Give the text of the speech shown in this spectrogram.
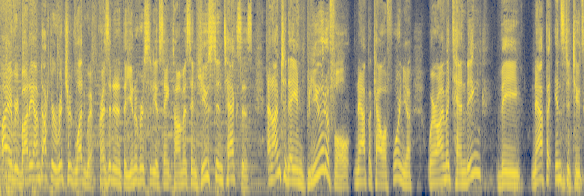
Hi, everybody. I'm Dr. Richard Ludwick, president at the University of St. Thomas in Houston, Texas. And I'm today in beautiful Napa, California, where I'm attending the Napa Institute's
